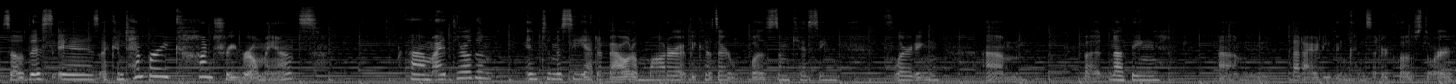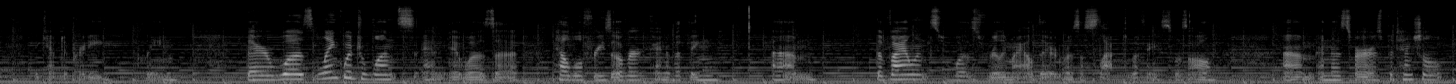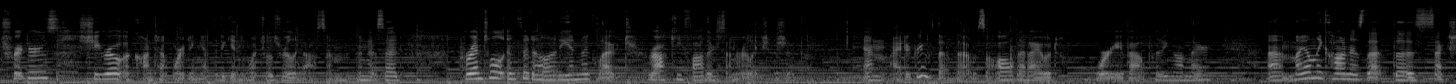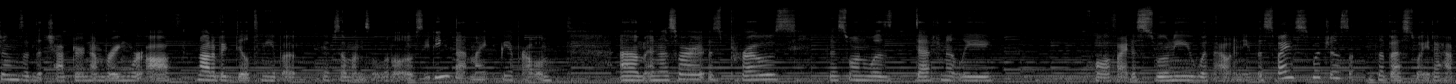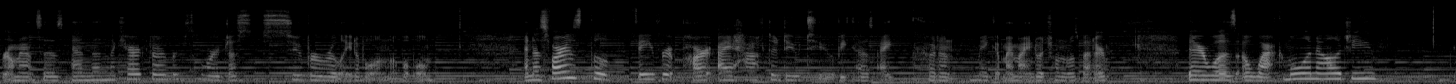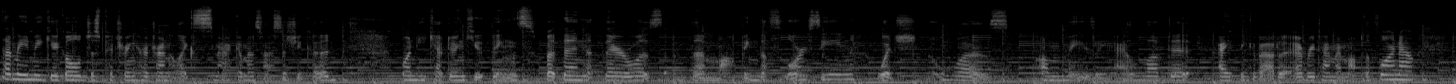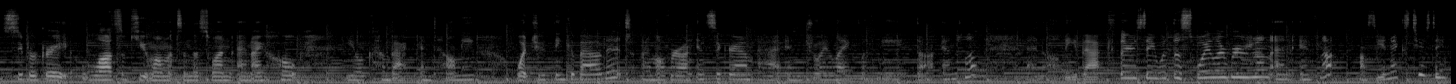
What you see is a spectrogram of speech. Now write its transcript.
So, this is a contemporary country romance. Um, I'd throw the intimacy at about a moderate because there was some kissing, flirting, um, but nothing um, that I would even consider closed door. They kept it pretty clean. There was language once, and it was a hell will freeze over kind of a thing. Um, the violence was really mild. There was a slap to the face, was all. Um, and as far as potential triggers, she wrote a content warning at the beginning, which was really awesome. And it said, parental infidelity and neglect, rocky father son relationship. And I'd agree with that. That was all that I would worry about putting on there. Um, my only con is that the sections and the chapter numbering were off. Not a big deal to me, but if someone's a little OCD, that might be a problem. Um, and as far as pros, this one was definitely qualified as swoony without any of the spice, which is the best way to have romances. And then the characters were just super relatable and lovable. And as far as the favorite part, I have to do two because I couldn't make up my mind which one was better. There was a whack a mole analogy that made me giggle just picturing her trying to like smack him as fast as she could when he kept doing cute things. But then there was the mopping the floor scene, which was amazing. I loved it. I think about it every time I mop the floor now. Super great. Lots of cute moments in this one, and I hope you'll come back and tell me what you think about it. I'm over on Instagram at enjoylifewithme.angela be back Thursday with the spoiler version, and if not, I'll see you next Tuesday.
